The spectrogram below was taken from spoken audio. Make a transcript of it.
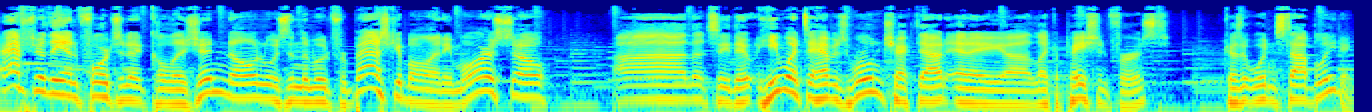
After the unfortunate collision, no one was in the mood for basketball anymore, so uh, let's see. They, he went to have his wound checked out at a uh, like a patient first because it wouldn't stop bleeding.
